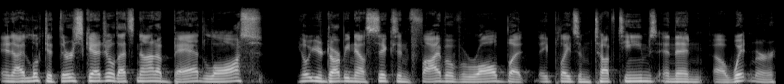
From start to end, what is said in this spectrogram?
And I looked at their schedule. That's not a bad loss. Hilliard Darby now six and five overall, but they played some tough teams. And then uh, Whitmer.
